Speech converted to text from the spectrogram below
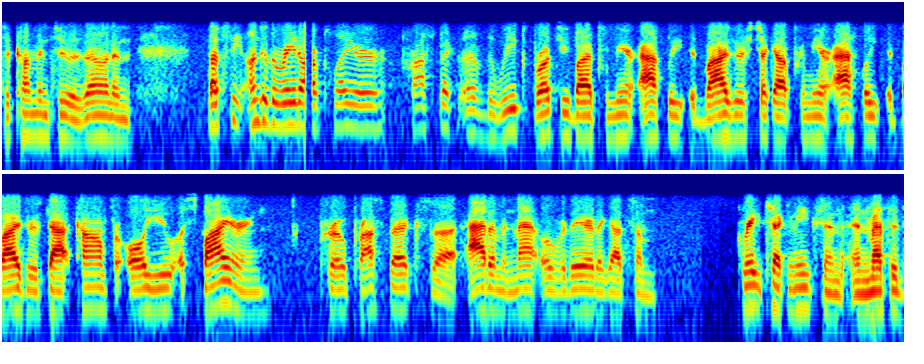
to come into his own, and that's the under the radar player Prospect of the Week brought to you by Premier Athlete Advisors. Check out premierathleteadvisors.com for all you aspiring pro prospects. Uh, Adam and Matt over there, they got some great techniques and, and methods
